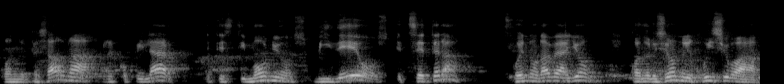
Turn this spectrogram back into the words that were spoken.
Cuando empezaron a recopilar testimonios, videos, etcétera, fue en Orabe Ayón. Cuando le hicieron el juicio a,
